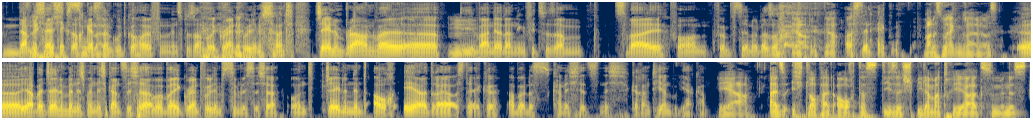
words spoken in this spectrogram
da haben die Celtics auch so gestern bleiben. gut geholfen, insbesondere Grant Williams und Jalen Brown, weil äh, mm. die waren ja dann irgendwie zusammen zwei von 15 oder so. Ja, ja. Aus den Hecken. Waren das nur Eckendreier oder was? Äh, ja, bei Jalen bin ich mir nicht ganz sicher, aber bei Grant Williams ziemlich sicher. Und Jalen nimmt auch eher Dreier aus der Ecke, aber das kann ich jetzt nicht garantieren, wo die herkamen. Ja, also ich glaube halt auch, dass dieses Spielermaterial zumindest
